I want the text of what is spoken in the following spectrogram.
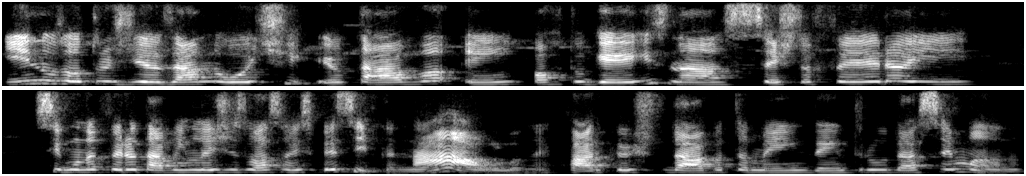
e nos outros dias à noite eu estava em português, na sexta-feira e segunda-feira eu estava em legislação específica, na aula, né? Claro que eu estudava também dentro da semana.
